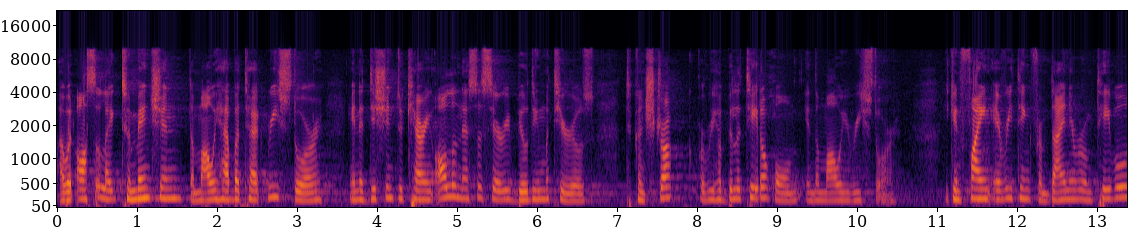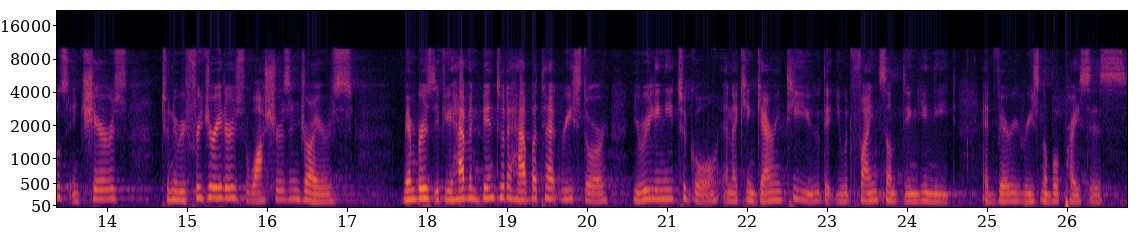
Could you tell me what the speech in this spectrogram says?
I would also like to mention the Maui Habitat Restore, in addition to carrying all the necessary building materials to construct or rehabilitate a home in the Maui Restore. You can find everything from dining room tables and chairs to new refrigerators, washers, and dryers. Members, if you haven't been to the Habitat Restore, you really need to go, and I can guarantee you that you would find something you need at very reasonable prices.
